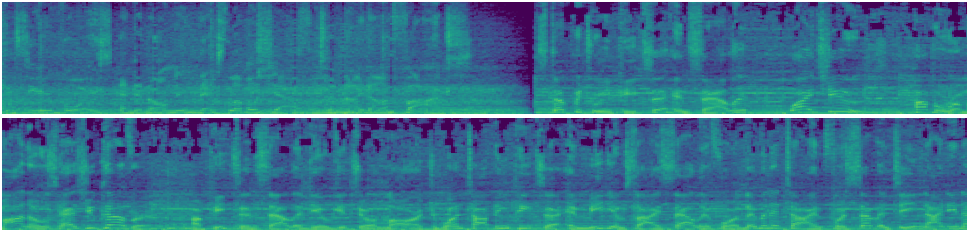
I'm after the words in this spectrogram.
Can See Your Voice and an all new Next Level Chef tonight on Fox. Stuck between pizza and salad? Why choose? Papa Romano's has you covered. A pizza and salad deal gets you a large one-topping pizza and medium-sized salad for a limited time for $17.99.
